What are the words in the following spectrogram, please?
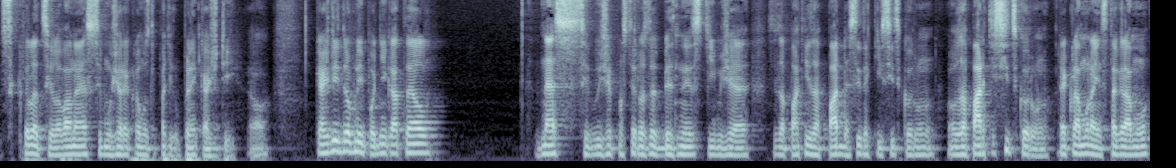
skvěle cílované, si může reklamu zaplatit úplně každý. Jo. Každý drobný podnikatel dnes si může prostě rozjet biznis tím, že si zaplatí za pár desítek tisíc korun, nebo za pár tisíc korun reklamu na Instagramu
